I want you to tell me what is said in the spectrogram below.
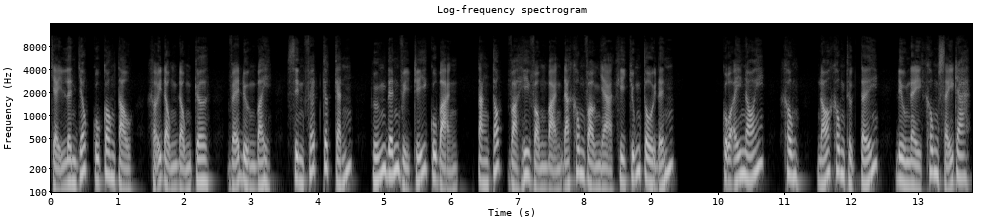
chạy lên dốc của con tàu, khởi động động cơ, vẽ đường bay, xin phép cất cánh, hướng đến vị trí của bạn, tăng tốc và hy vọng bạn đã không vào nhà khi chúng tôi đến. Cô ấy nói, không, nó không thực tế, điều này không xảy ra.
